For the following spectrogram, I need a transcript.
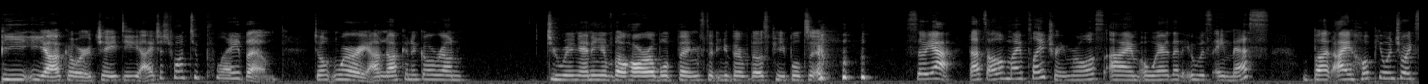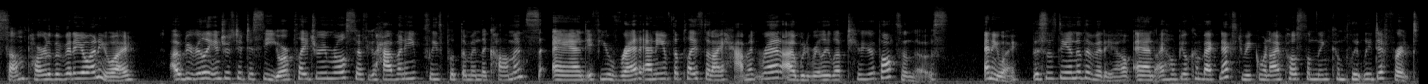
be Iago or JD, I just want to play them. Don't worry, I'm not gonna go around doing any of the horrible things that either of those people do. so yeah, that's all of my play dream roles. I'm aware that it was a mess, but I hope you enjoyed some part of the video anyway. I would be really interested to see your play dream roles, so if you have any, please put them in the comments, and if you've read any of the plays that I haven't read, I would really love to hear your thoughts on those. Anyway, this is the end of the video, and I hope you'll come back next week when I post something completely different.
